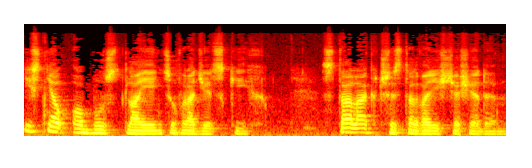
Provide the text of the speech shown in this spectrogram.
istniał obóz dla jeńców radzieckich. Stalak 327.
